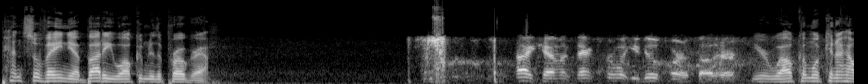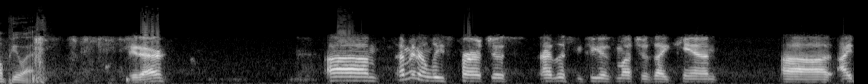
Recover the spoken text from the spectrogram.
Pennsylvania, buddy. Welcome to the program. Hi, Kevin. Thanks for what you do for us out here. You're welcome. What can I help you with? You there? Um, I'm in a lease purchase. I listen to you as much as I can. Uh, I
